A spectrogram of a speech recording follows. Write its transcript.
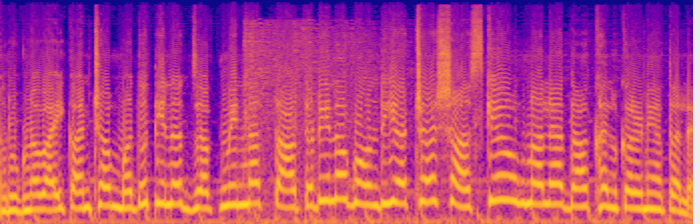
रुग्णवाहिकांच्या मदतीनं जखमींना तातडीनं गोंदियाच्या शासकीय रुग्णालयात दाखल करण्यात आलंय.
